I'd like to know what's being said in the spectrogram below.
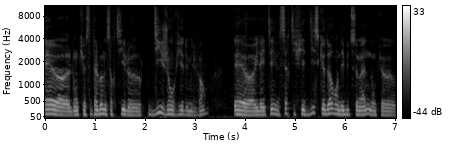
Et donc cet album est sorti le 10 janvier 2020. Et euh, il a été certifié disque d'or en début de semaine. Donc euh,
